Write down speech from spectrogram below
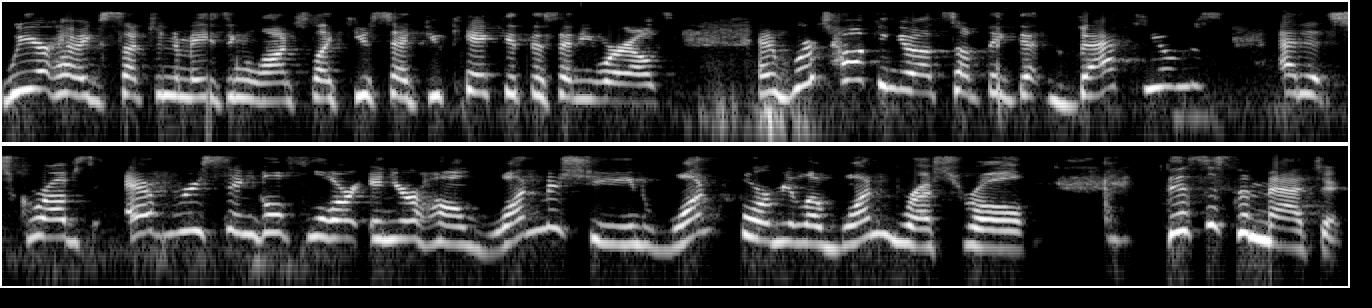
We are having such an amazing launch. Like you said, you can't get this anywhere else. And we're talking about something that vacuums and it scrubs every single floor in your home. One machine, one formula, one brush roll. This is the magic.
